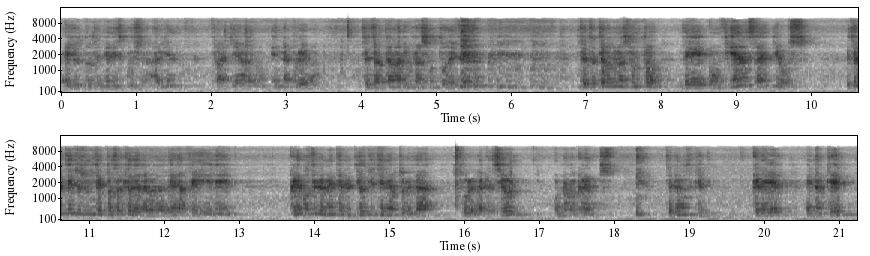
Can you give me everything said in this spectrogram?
ellos no tenían excusa, habían fallado en la prueba. Se trataba de un asunto de fe. Se trataba de un asunto de confianza en Dios. Este texto es un texto acerca de la verdadera fe en Él. ¿Creemos firmemente en el Dios que tiene autoridad sobre la creación o no lo creemos? Tenemos que creer en aquel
